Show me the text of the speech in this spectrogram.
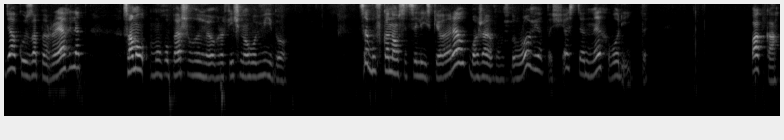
Дякую за перегляд самого мого першого географічного відео. Це був канал Сицилійський Орел. Бажаю вам здоров'я та щастя, не хворійте. Пока!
